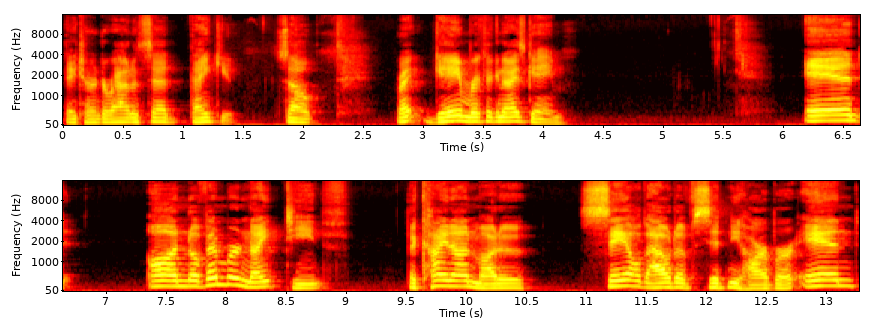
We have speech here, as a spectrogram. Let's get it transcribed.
they turned around and said, "Thank you." So, right, game recognized game. And on November 19th, the Kainan Maru sailed out of Sydney Harbor, and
